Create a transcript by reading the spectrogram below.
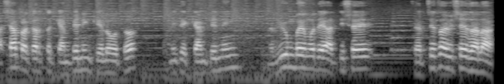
अशा प्रकारचं कॅम्पेनिंग केलं होतं आणि ते कॅम्पेनिंग नवी मुंबईमध्ये अतिशय चर्चेचा विषय झाला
